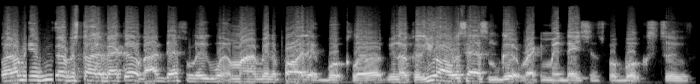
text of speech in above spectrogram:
well, I mean, if you ever started back up, I definitely wouldn't mind being a part of that book club. You know, because you always have some good recommendations for books too. Thank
